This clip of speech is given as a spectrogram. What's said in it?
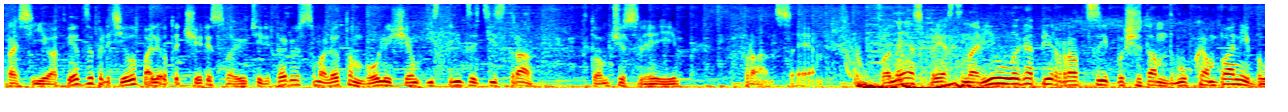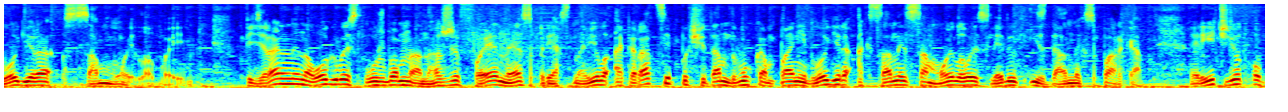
Россия в ответ запретила полеты через свою территорию самолетом более чем из 30 стран, в том числе и Франции. ФНС приостановил операции по счетам двух компаний блогера Самойловой. Федеральная налоговая служба, она же ФНС, приостановила операции по счетам двух компаний блогера Оксаны Самойловой, следует из данных Спарка. Речь идет об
